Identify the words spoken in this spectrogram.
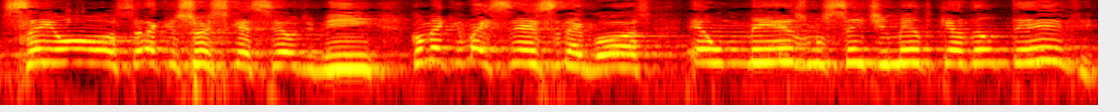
Senhor, será que o Senhor esqueceu de mim? Como é que vai ser esse negócio? É o mesmo sentimento que Adão teve.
